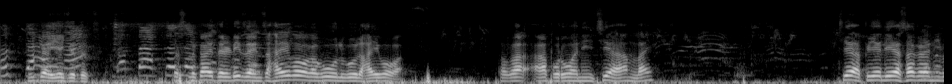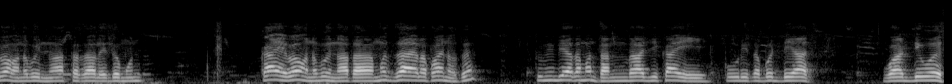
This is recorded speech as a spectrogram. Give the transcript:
फक्त ठीक आहे याच्यातच. पप्पा कसलं काय तरी डिझाईनचं आहे बाबा का गोल गोल आहे बाबा. बघा अपूर्वानी चहा आणलाय. चहा पियाली या सगळ्यांनी भावानं बहिण. आता झालंय दमून. काय आहे भावानं बहिण? आता मग जायला पाहिजे होतं. तुम्ही बी आता म्हणता दाजी काय आहे? पोरीचा बड्डे आज. वाढदिवस.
